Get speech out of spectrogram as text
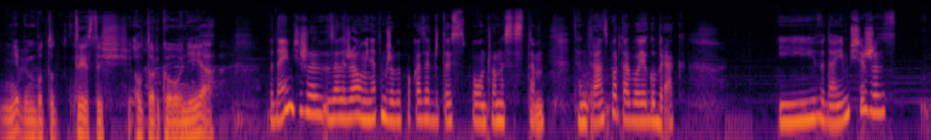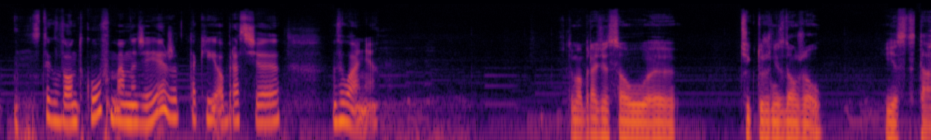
Nie wiem, bo to ty jesteś autorką, nie ja. Wydaje mi się, że zależało mi na tym, żeby pokazać, że to jest połączony system, ten transport albo jego brak. I wydaje mi się, że z, tych wątków mam nadzieję, że taki obraz się wyłania. W tym obrazie są e, ci, którzy nie zdążą. Jest ta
